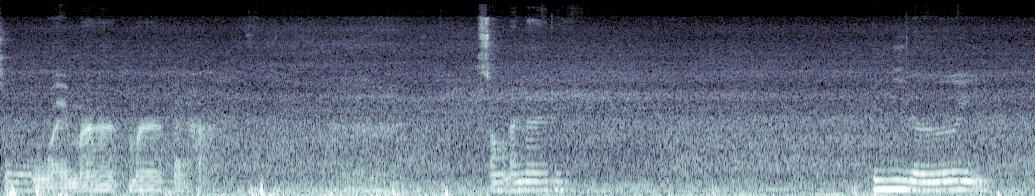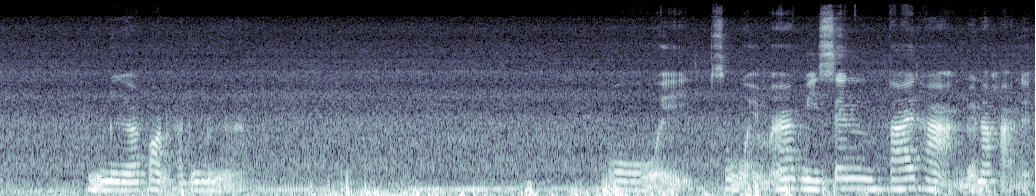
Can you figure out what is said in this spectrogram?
สวยมากมากเลยค่ะสองด้านหน้าดูไม่มีเลย ดูเนื้อก่อนค่ะดูเนื้อ โอ้ย สวยมากมีเส้นใต้ฐานด้วยนะคะเนี่ย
